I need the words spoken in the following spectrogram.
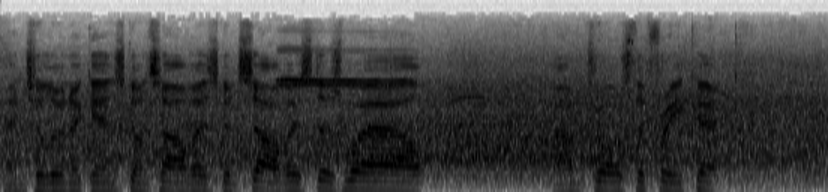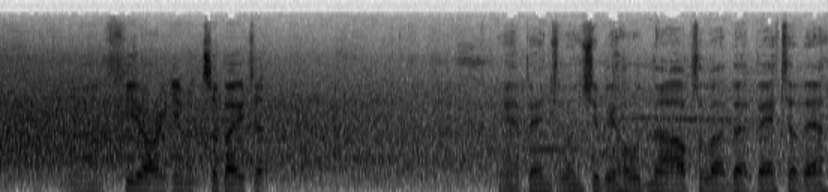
Benjelloun against Gonçalves. Gonçalves does well and draws the free kick. And a few arguments about it. Yeah, Benjamin should be holding that up a little bit better there.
